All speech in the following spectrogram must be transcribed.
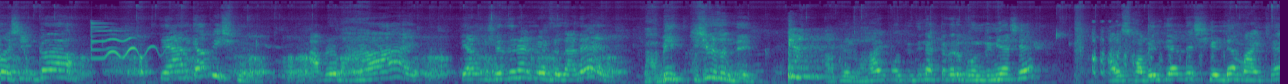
রসিদ তেল কা পিসমু আপনার ভাই তেল কিসের জন্য আনবে জানেন? ভাবি কিসের জন্য? আপনার ভাই প্রতিদিন একটা করে বন্ধু নিয়ে আসে আর সবেন তেল দিয়ে শিলটা মাইখা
